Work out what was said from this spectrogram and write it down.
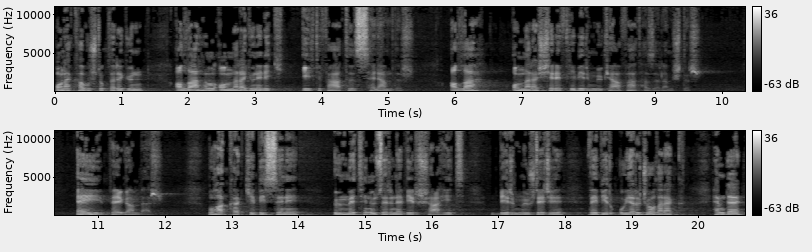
ona kavuştukları gün, Allah'ın onlara yönelik iltifatı selamdır. Allah, onlara şerefli bir mükafat hazırlamıştır. Ey Peygamber! Muhakkak ki biz seni, ümmetin üzerine bir şahit, bir müjdeci ve bir uyarıcı olarak hem de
